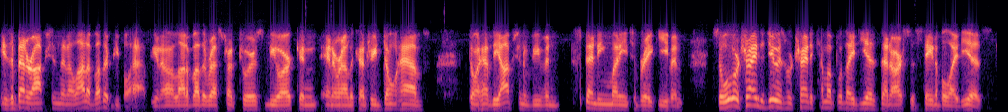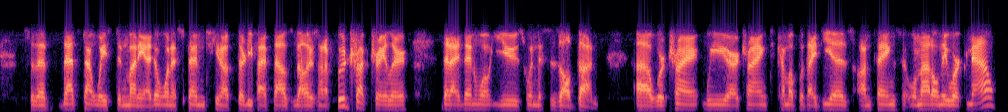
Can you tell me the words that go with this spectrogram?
is a better option than a lot of other people have. You know, a lot of other restaurateurs, in New York and, and around the country, don't have don't have the option of even spending money to break even. So what we're trying to do is we're trying to come up with ideas that are sustainable ideas, so that that's not wasting money. I don't want to spend you know thirty five thousand dollars on a food truck trailer that I then won't use when this is all done. Uh, we're trying we are trying to come up with ideas on things that will not only work now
